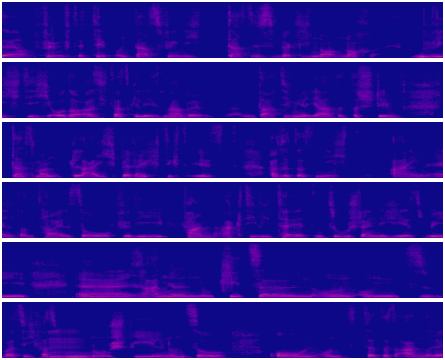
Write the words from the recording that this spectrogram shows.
der fünfte Tipp, und das finde ich das ist wirklich noch noch wichtig oder als ich das gelesen habe, ähm, dachte ich mir: „Ja, d das stimmt“, dass man gleichberechtigt ist. Also, dass nicht ein Elternteil so für die Fun-Aktivitäten zuständig ist, wie, äh, Rangeln und Kitzeln und und weiß ich was, Mhm. Uno spielen und so. Und und da das andere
